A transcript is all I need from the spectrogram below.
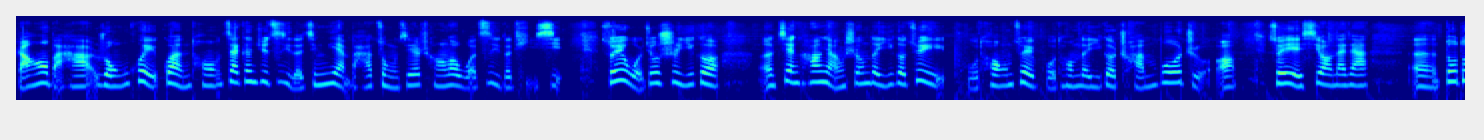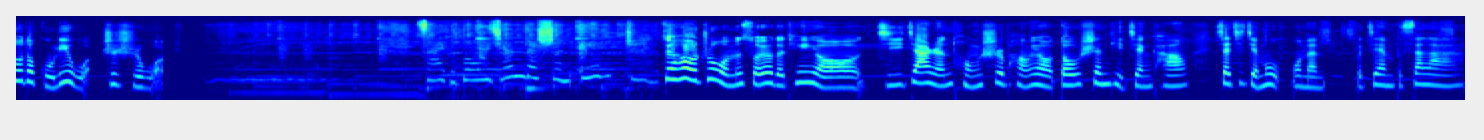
然后把它融会贯通，再根据自己的经验把它总结成了我自己己的体系。所以我就是一个呃健康养生的一个最普通、最普通的一个传播者。所以也希望大家呃多多的鼓励我，支持我。最后，祝我们所有的听友及家人、同事、朋友都身体健康。下期节目我们不见不散啦！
